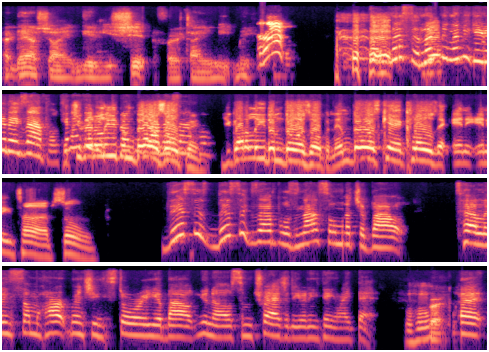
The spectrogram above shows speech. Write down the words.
I damn sure ain't giving you shit the first time you meet me. Listen, let Yeah. me let me give you an example. Can But I you gotta leave them can I give doors open. example? You gotta leave them doors open. Them doors can't close at any any time soon. This is this example is not so much about telling some heart-wrenching story about, you know, some tragedy or anything like that. Mhm. Right. But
